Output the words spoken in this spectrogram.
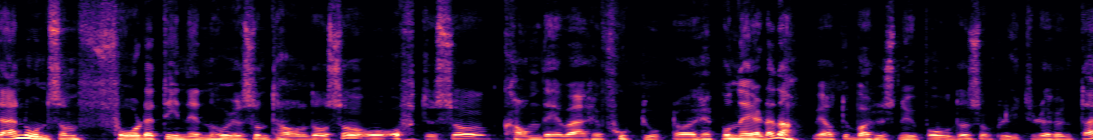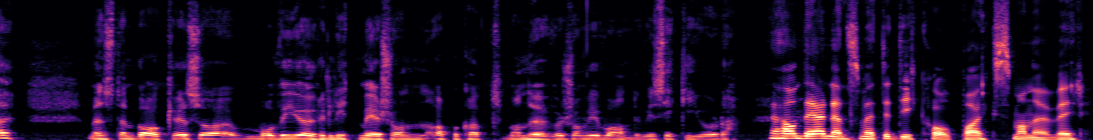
det er, noen som får dette inn i den horisontale også, og ofte så kan det være fort gjort å reponere det, da, ved at du bare snur på hodet, så flyter det rundt der. Mens den bakre så må vi gjøre litt mer sånn apekattmanøver som vi vanligvis ikke gjør, da. Ja, og det er den som heter Dick Holpikes manøver.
